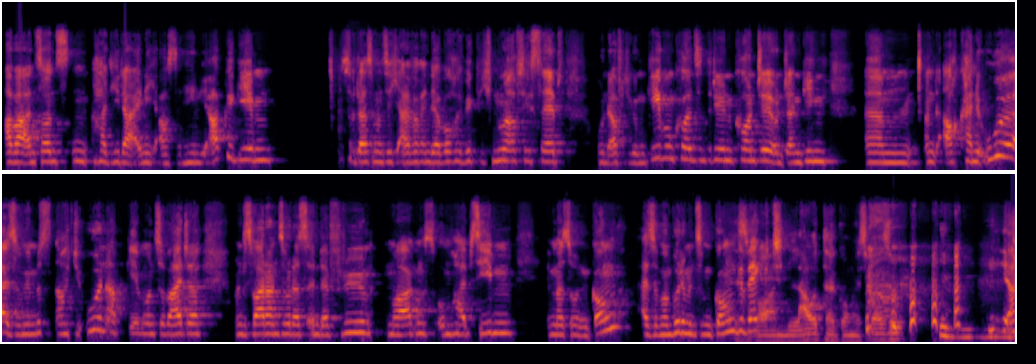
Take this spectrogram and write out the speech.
Aber ansonsten hat jeder eigentlich auch sein Handy abgegeben, so dass man sich einfach in der Woche wirklich nur auf sich selbst und auf die Umgebung konzentrieren konnte und dann ging ähm, und auch keine Uhr, also wir mussten auch die Uhren abgeben und so weiter. Und es war dann so, dass in der Früh morgens um halb sieben immer so ein Gong, also man wurde mit so einem Gong Es war geweckt. ein lauter Gong. Es war so. Ja.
